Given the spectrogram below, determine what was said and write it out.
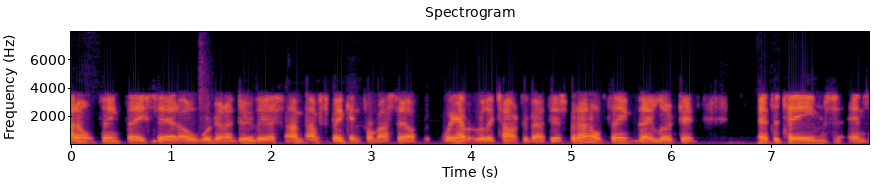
I don't think they said, "Oh, we're going to do this." I'm, I'm speaking for myself. We haven't really talked about this, but I don't think they looked at at the teams and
